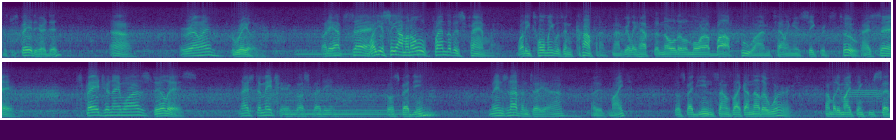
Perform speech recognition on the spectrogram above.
Mr. Spade here did. Oh. Really? Really. What do you have to say? Well, you see, I'm an old friend of his family. What he told me was in confidence, and I'd really have to know a little more about who I'm telling his secrets to. I see. Spade, your name was? Still is. Nice to meet you, Gospodin. Gospodin? Means nothing to you, huh? It might. Gospodin sounds like another word. Somebody might think you said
